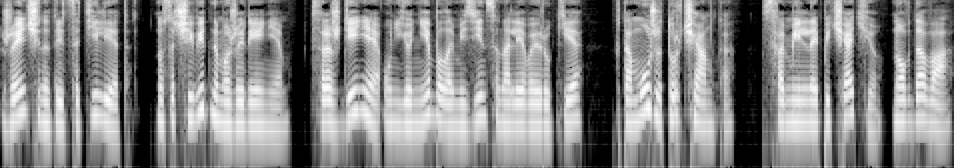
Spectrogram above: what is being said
женщины 30 лет, но с очевидным ожирением. С рождения у нее не было мизинца на левой руке, к тому же турчанка, с фамильной печатью, но вдова.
